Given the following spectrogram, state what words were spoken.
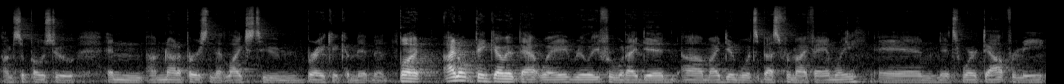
I'm supposed to, and I'm not a person that likes to break a commitment. But I don't think of it that way really for what I did. Um, I did what's best for my family and it's worked out out for me,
